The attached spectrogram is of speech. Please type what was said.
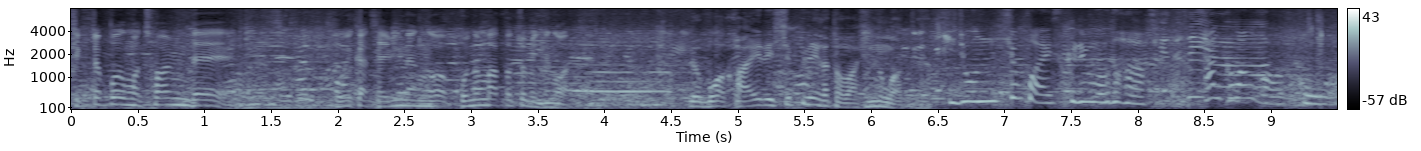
직접 보는 건 처음인데 보니까 재밌는 거 보는 맛도 좀 있는 것 같아요. 그리고 뭔가 과일이 씹히니까 더 맛있는 것 같아요. 기존 슈퍼 아이스크림보다 상큼한 것 같고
